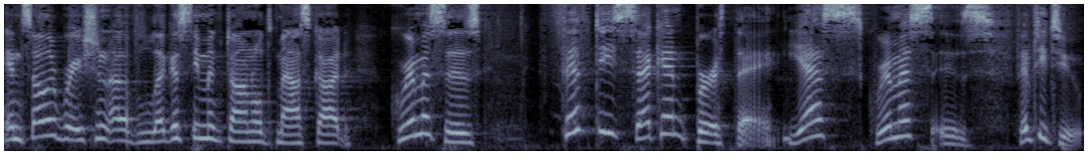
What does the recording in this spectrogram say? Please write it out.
In celebration of Legacy McDonald's mascot Grimace's 52nd birthday. Yes, Grimace is 52.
